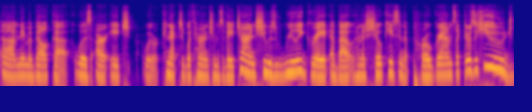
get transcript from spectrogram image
um, named Abelka, was our H. We were connected with her in terms of HR, and she was really great about kind of showcasing the programs. Like there was a huge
